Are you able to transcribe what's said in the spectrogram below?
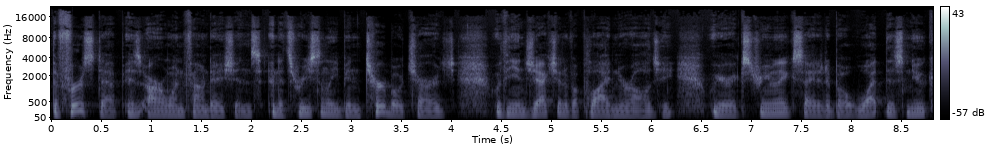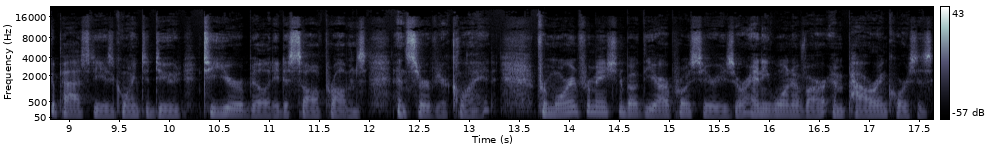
The first step is R1 Foundations, and it's recently been turbocharged with the injection of applied neurology. We are extremely excited about what this new capacity is going to do to your ability to solve problems and serve your client. For more information about the R Pro series or any one of our empowering courses,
